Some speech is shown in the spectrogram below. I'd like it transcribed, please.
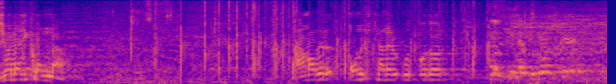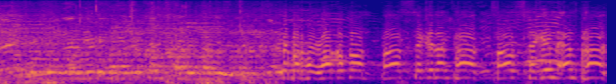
জুলাই কন্যা। আমাদের অনুষ্ঠানের উদ্বোধন। Walkathon first second and third first second and third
